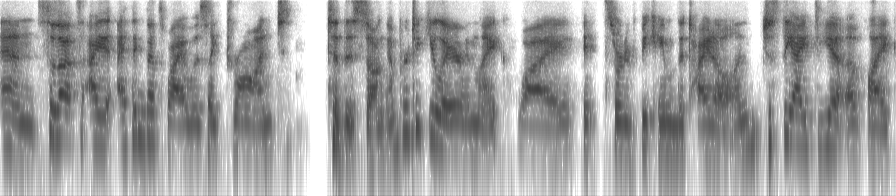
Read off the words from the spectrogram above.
And so that's I I think that's why I was like drawn to, to this song in particular, and like why it sort of became the title, and just the idea of like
